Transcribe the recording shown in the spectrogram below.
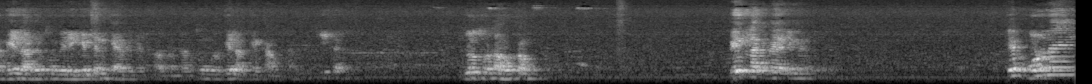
ਅੱਗੇ ਲੱਗ, ਤੂੰ ਮੇਰੀ ਕਿਚਨ ਕੈਬਨਿਟ ਦਾ ਬੰਦਾ, ਤੂੰ ਅੱਗੇ ਲੱਗ ਕੇ ਕੰਮ ਕਰ, ਠੀਕ ਹੈ। ਜੋ ਤੁਹਾਡਾ ਹੁਕਮ ਫਿਰ ਲੱਗ ਪਿਆ ਜੀ ਮੈਨੂੰ। ਫਿਰ ਹੁਣ ਮੈਂ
